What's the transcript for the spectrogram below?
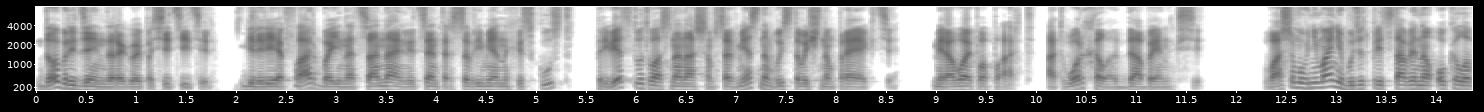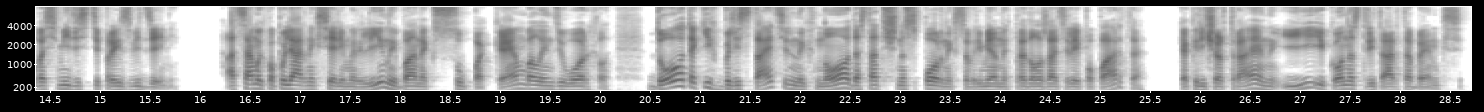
Добрый день, дорогой посетитель! Галерея Фарба и Национальный центр современных искусств приветствуют вас на нашем совместном выставочном проекте «Мировой поп-арт» от Уорхола до Бэнкси. Вашему вниманию будет представлено около 80 произведений. От самых популярных серий Мэрилин и банок супа Кэмпбелл Энди Уорхол до таких блистательных, но достаточно спорных современных продолжателей поп-арта, как Ричард Райан и икона стрит-арта Бэнкси.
